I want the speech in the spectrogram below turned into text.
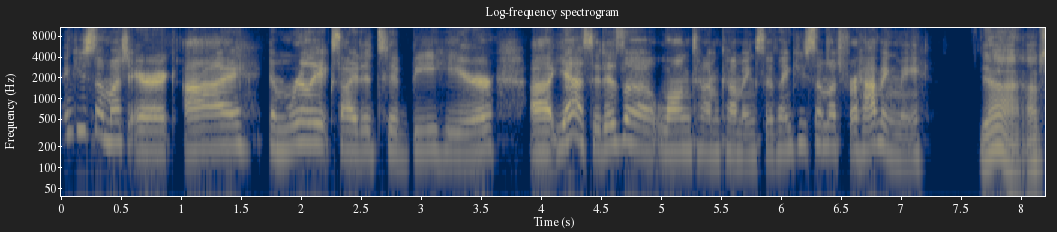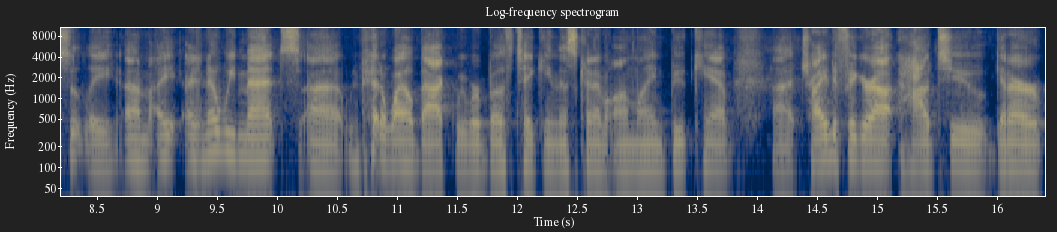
Thank you so much, Eric. I am really excited to be here. Uh, yes, it is a long time coming. So thank you so much for having me. Yeah, absolutely. Um, I, I know we met uh, we met a while back. We were both taking this kind of online boot camp, uh, trying to figure out how to get our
